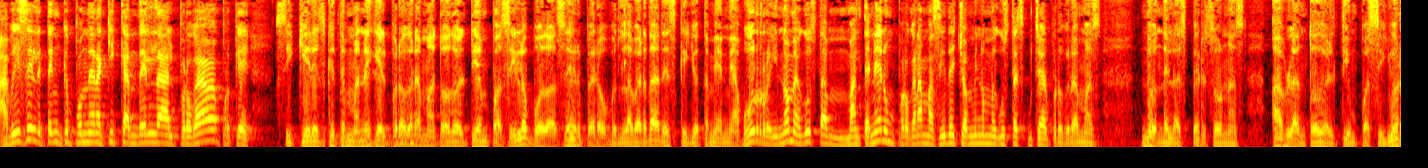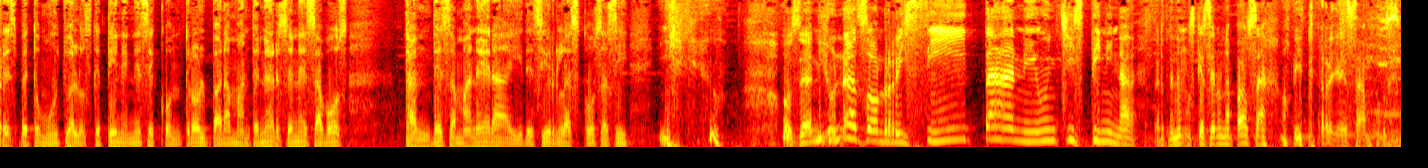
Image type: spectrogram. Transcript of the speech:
A veces le tengo que poner aquí candela al programa porque si quieres que te maneje el programa todo el tiempo así lo puedo hacer, pero pues la verdad es que yo también me aburro y no me gusta mantener un programa así. De hecho, a mí no me gusta escuchar programas donde las personas hablan todo el tiempo así. Yo respeto mucho a los que tienen ese control para mantenerse en esa voz tan de esa manera y decir las cosas y o sea, ni una sonrisita, ni un chistín, ni nada. Pero tenemos que hacer una pausa. Ahorita regresamos.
